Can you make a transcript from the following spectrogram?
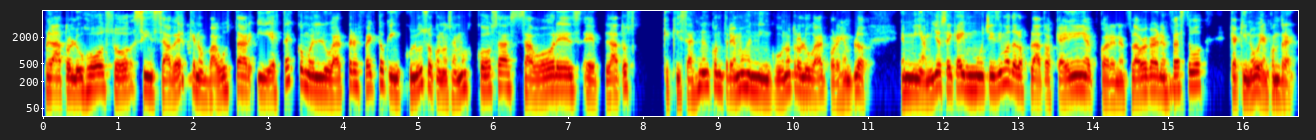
plato lujoso sin saber que nos va a gustar. Y este es como el lugar perfecto que incluso conocemos cosas, sabores, eh, platos que quizás no encontremos en ningún otro lugar. Por ejemplo, en Miami yo sé que hay muchísimos de los platos que hay en Epcot, en el Flower Garden Festival, que aquí no voy a encontrar.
